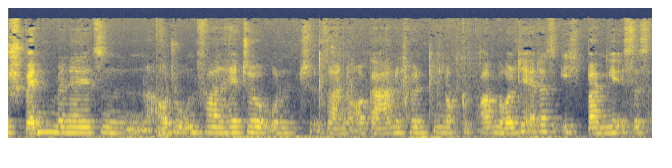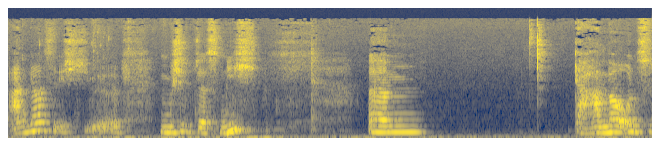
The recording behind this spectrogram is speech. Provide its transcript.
spenden, wenn er jetzt einen Autounfall hätte und seine Organe könnten noch gebrauchen. Wollte er das? Ich, bei mir ist das anders. Ich äh, mische das nicht. Ähm, da haben wir uns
